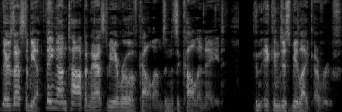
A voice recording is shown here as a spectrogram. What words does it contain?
there's has to be a thing on top, and there has to be a row of columns, and it's a colonnade. It can, it can just be like a roof.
